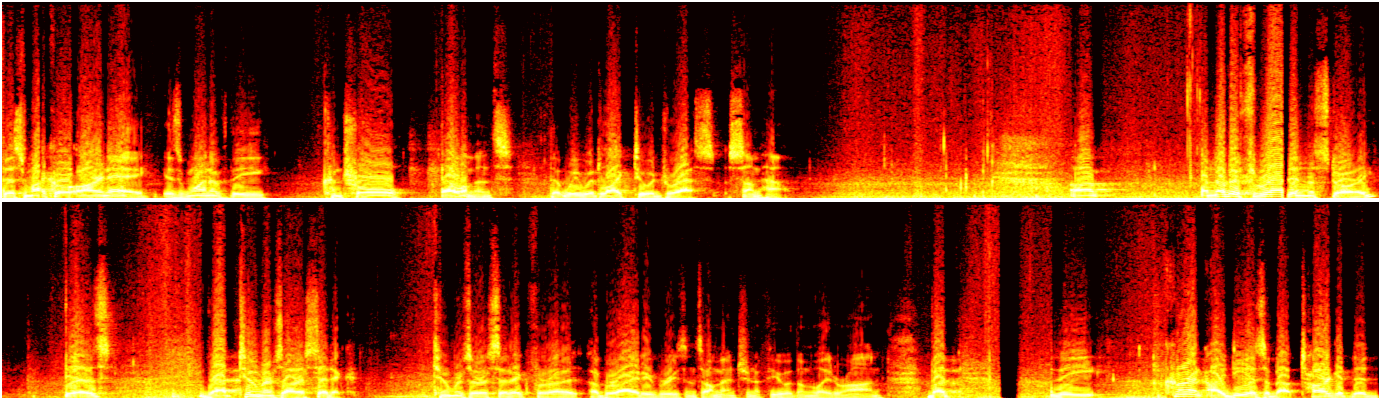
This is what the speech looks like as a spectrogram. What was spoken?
this microRNA is one of the control elements that we would like to address somehow. Uh, another thread in the story is that tumors are acidic. Tumors are acidic for a, a, variety of reasons. I'll mention a few of them later on. But the current ideas about targeted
